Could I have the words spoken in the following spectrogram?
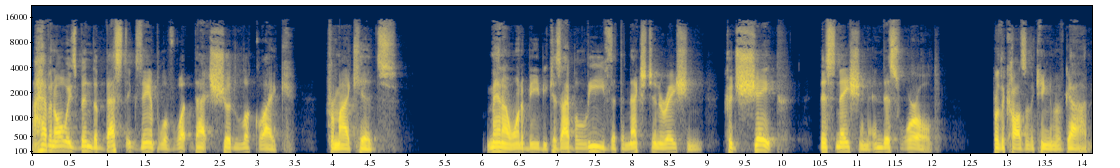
I haven't always been the best example of what that should look like for my kids. Man, I want to be because I believe that the next generation could shape this nation and this world for the cause of the kingdom of God.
